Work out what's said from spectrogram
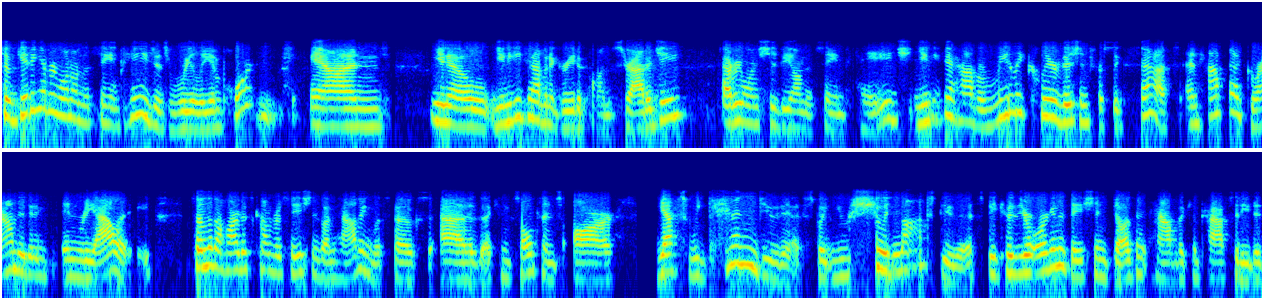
So getting everyone on the same page is really important. And, you know, you need to have an agreed upon strategy. Everyone should be on the same page. You need to have a really clear vision for success and have that grounded in, in reality. Some of the hardest conversations I'm having with folks as a consultant are yes, we can do this, but you should not do this because your organization doesn't have the capacity to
